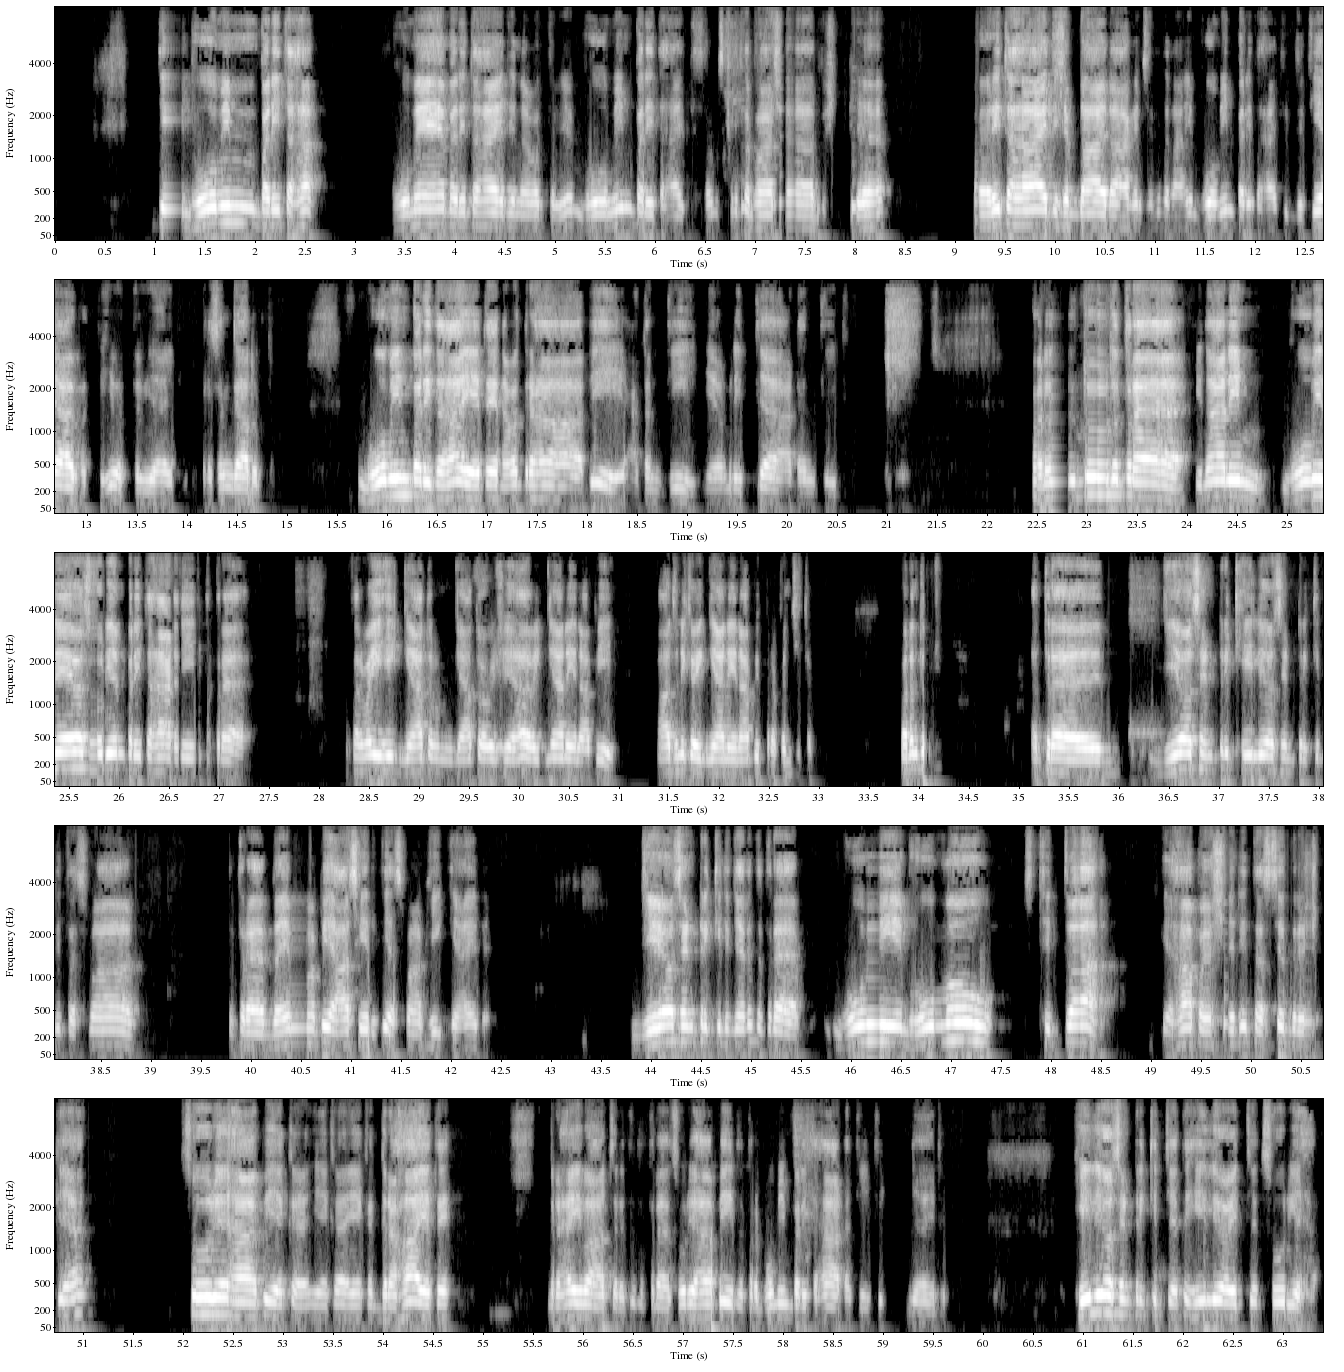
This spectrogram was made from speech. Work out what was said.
भूमिं परितः। भूमेः परितः इति न वक्तव्यं। भूमिं परितः इति संस्कृतभाषादृष्ट्या परितः इति शब्दः यदा आगच्छति तदानीं भूमिं परितः इति द्वितीया विभक्तिः वक्तव्या इति प्रसङ्गादुक्तम्। भूमिं परितः एते नवग्रहाः अपि अटन्ति, एवं रीत्या अटन्ति परन्तु तत्र इदानीं भूमिरेव सूर्यं परितः अटति तत्र सर्वैः ज्ञातं ज्ञातो विषयः विज्ञानेनापि, आधुनिकविज्ञानेनापि प्रपञ्चितम्। परन्तु अत्र जियोसेण्ट्रिक् हीलियोसेण्ट्रिक् इति तस्मात् तत्र द्वयमपि आसीत् इति अस्माभिः ज्ञायते। जियोसेण्ट्रिक् इति चेत् तत्र भूमि, भूमौ स्थित्वा यः पश्यति तस्य दृष्ट्या सूर्यः अपि एक एक एकग्रहायते ग्रह इव आचरति, तत्र सूर्यः अपि तत्र भूमिं परितः अटति इति ज्ञायते। हीलियोसेण्ट्रिक् इत्येत् हीलियो इत्येत् सूर्यः।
